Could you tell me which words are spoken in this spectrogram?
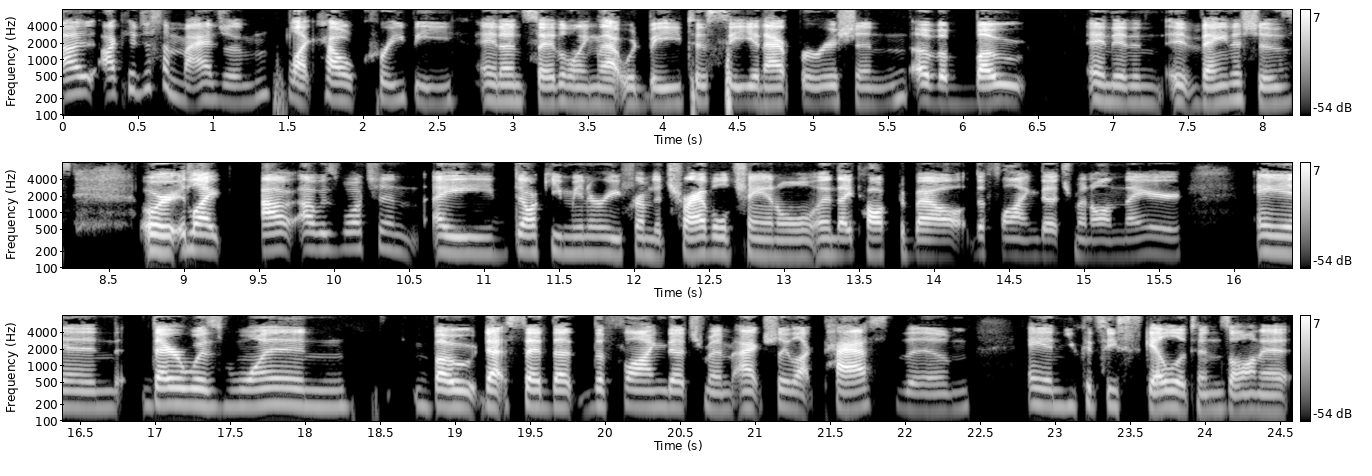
I, I could just imagine like how creepy and unsettling that would be to see an apparition of a boat and then it vanishes. Or like I, I was watching a documentary from the Travel Channel and they talked about the Flying Dutchman on there. And there was one boat that said that the Flying Dutchman actually like passed them and you could see skeletons on it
